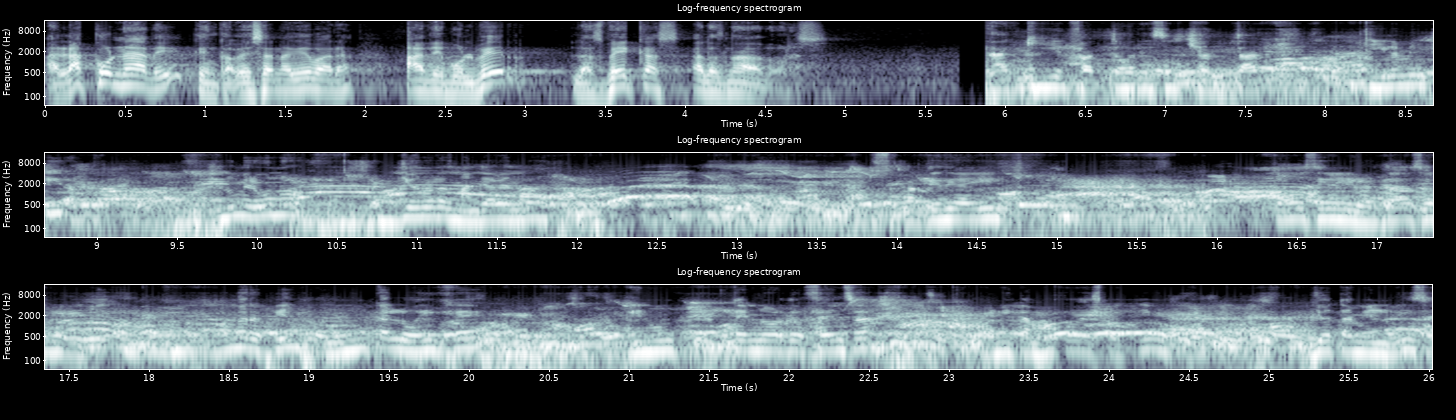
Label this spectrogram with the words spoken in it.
a la CONADE, que encabeza Ana Guevara, a devolver las becas a las nadadoras. Aquí el factor es el chantaje y la mentira. Número uno, yo no las mandé a vender. A partir de ahí, todos tienen libertad de hacer lo que quieran. No me arrepiento, nunca lo dije en un tenor de ofensa ni tampoco despectivo. Yo también lo hice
